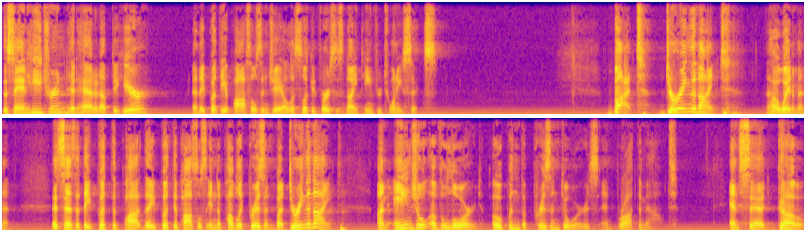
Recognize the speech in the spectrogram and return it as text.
the Sanhedrin had had it up to here, and they put the apostles in jail. Let's look at verses 19 through 26. But during the night, oh, wait a minute. It says that they put the, they put the apostles into public prison, but during the night, an angel of the Lord opened the prison doors and brought them out and said, Go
